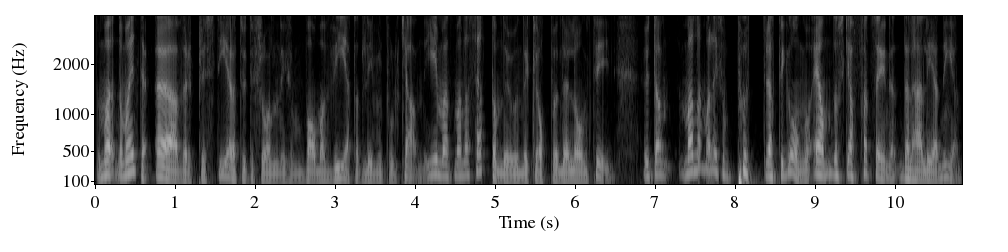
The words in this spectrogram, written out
De har, de har inte överpresterat utifrån liksom vad man vet att Liverpool kan, i och med att man har sett dem nu under Klopp under en lång tid. Utan man har man liksom puttrat igång och ändå skaffat sig den här ledningen.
